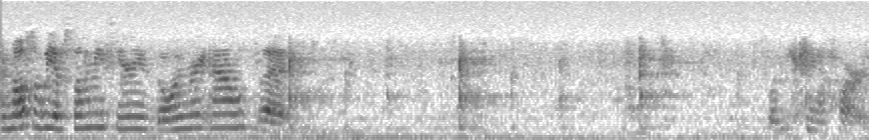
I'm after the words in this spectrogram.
And also we have so many series going right now that would be kind of hard.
